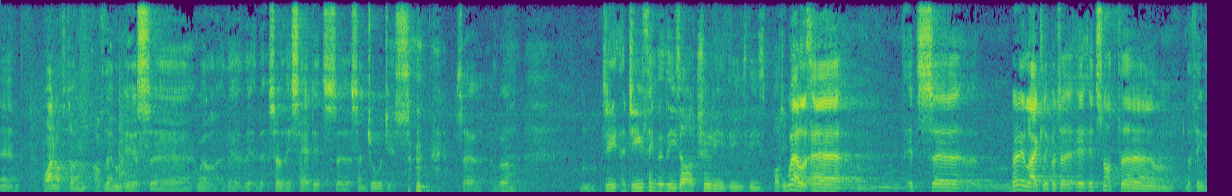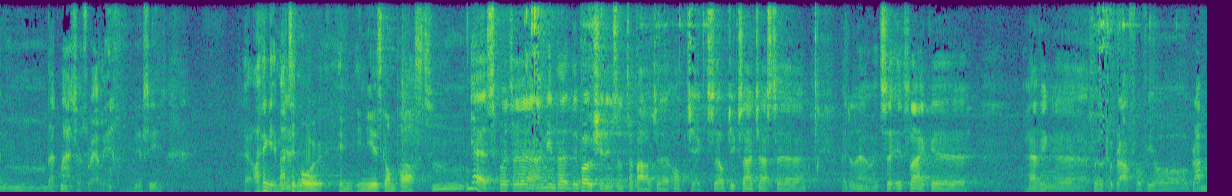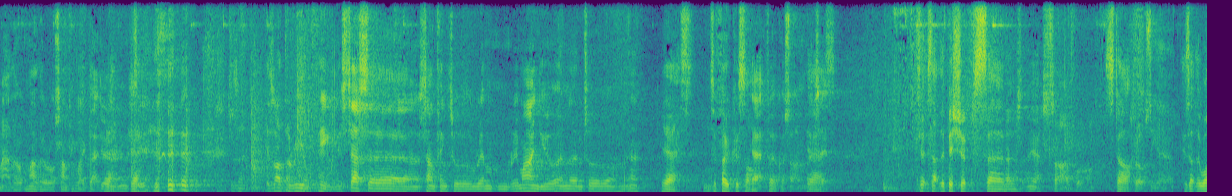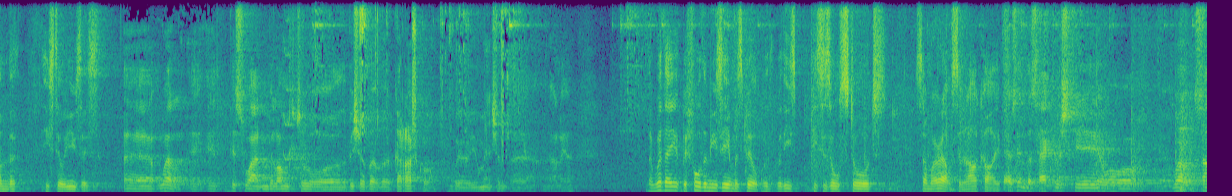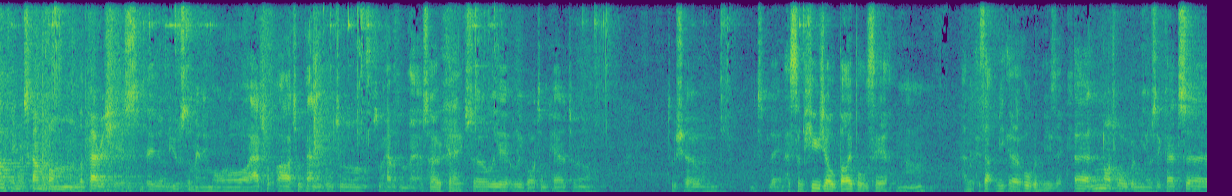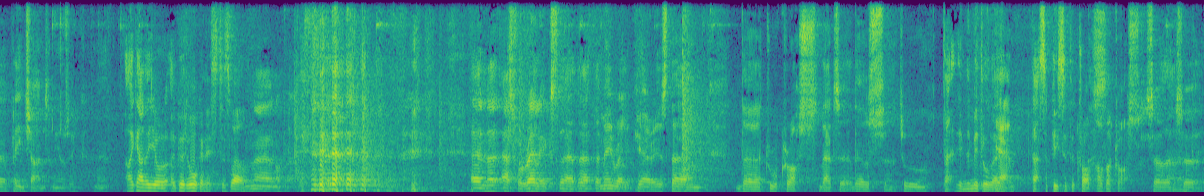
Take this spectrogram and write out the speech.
uh, one of them of them is uh, well. The, the, the, so they said it's uh, St George's. so, but, Do you, do you think that these are truly these, these body well, parts? uh, it's uh, very likely, but uh, it, it's not the the thing mm, that matters really. You see. I think it mattered more in, in years gone past. Yes, but uh, I mean the devotion isn't about uh, objects. Objects are just uh, I don't know. It's it's like uh, having a photograph of your grandmother mother or something like that. you Yeah, yeah. it's, not, the real thing. It's just uh, something to rem- remind you and then to uh, Yes, to focus on. yeah focus on. That's Yes. it. Is that the bishop's um, That's- yeah, staff or staff? Is that the one that he still uses? Uh, well, it, it, this one belonged to the Bishop of uh, Carrasco, where you mentioned uh, earlier. And were they before the museum was built? Were, were these pieces all stored somewhere else in an archive? Yes, in the sacristy, or well, some things come from the parishes. They don't use them anymore, or are too, are too valuable to, to have them there. So, Okay. So we, we brought them here to to show and display. There's some huge old Bibles here. Mm-hmm. And is that uh, organ music? Uh, not organ music. That's uh, plain chant music. Yeah. I gather you're a good organist as well. No, not really. and uh, as for relics, the, the, the main relic here is the, um, the true cross. That's uh, those uh, two That in the middle there. Yeah. That's a piece of the cross. of a cross. So, so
